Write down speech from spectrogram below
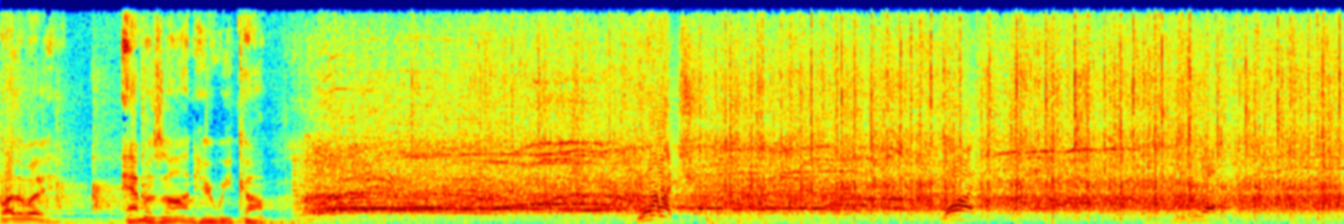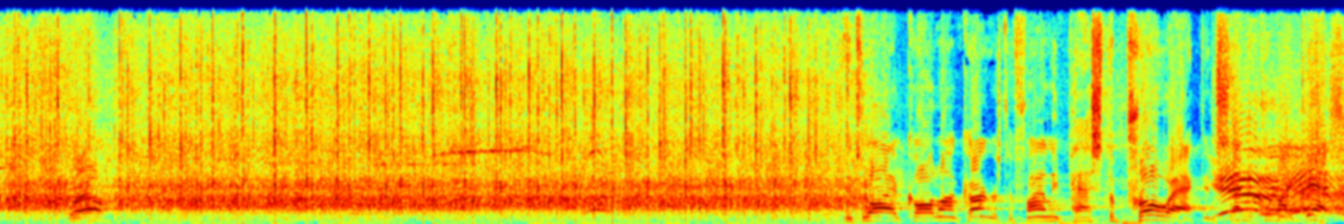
by the way, Amazon, here we come. Watch. Watch. Well, it's why I've called on Congress to finally pass the PRO Act and send it to my desk.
